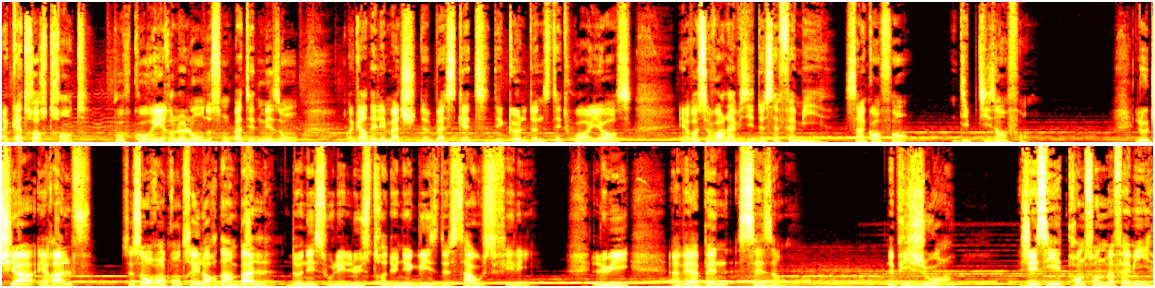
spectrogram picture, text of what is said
à 4h30, pour courir le long de son pâté de maison, regarder les matchs de basket des Golden State Warriors et recevoir la visite de sa famille, cinq enfants, dix petits-enfants. Lucia et Ralph se sont rencontrés lors d'un bal donné sous les lustres d'une église de South Philly. Lui avait à peine 16 ans. Depuis ce jour, j'ai essayé de prendre soin de ma famille,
